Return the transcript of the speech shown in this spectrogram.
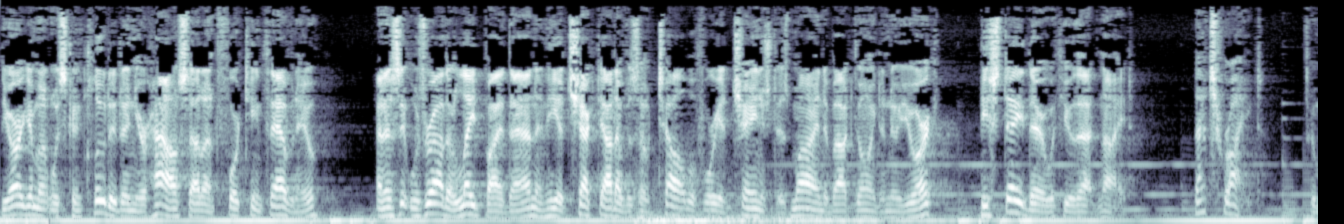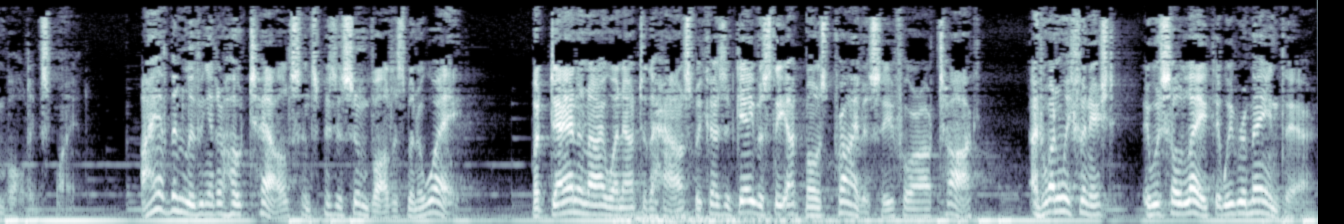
The argument was concluded in your house out on 14th Avenue, and as it was rather late by then, and he had checked out of his hotel before he had changed his mind about going to New York, he stayed there with you that night. That's right, Zumwalt explained. I have been living at a hotel since Mrs. Zumwalt has been away. But Dan and I went out to the house because it gave us the utmost privacy for our talk, and when we finished, it was so late that we remained there.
